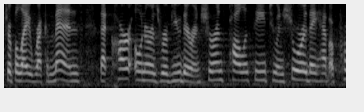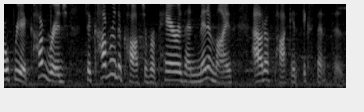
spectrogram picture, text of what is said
AAA recommends that car owners review their insurance policy to ensure they have appropriate coverage to cover the cost of repairs and minimize out-of-pocket expenses.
